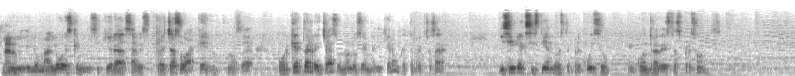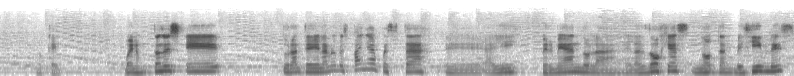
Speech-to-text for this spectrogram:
Claro. Y, y, lo malo es que ni siquiera sabes rechazo a qué, ¿no? O sea, ¿por qué te rechazo? No lo sé, me dijeron que te rechazara y sigue existiendo este prejuicio en contra de estas personas. Ok. Bueno, entonces, eh, durante la Nueva España, pues está eh, ahí permeando las logias, no tan visibles,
